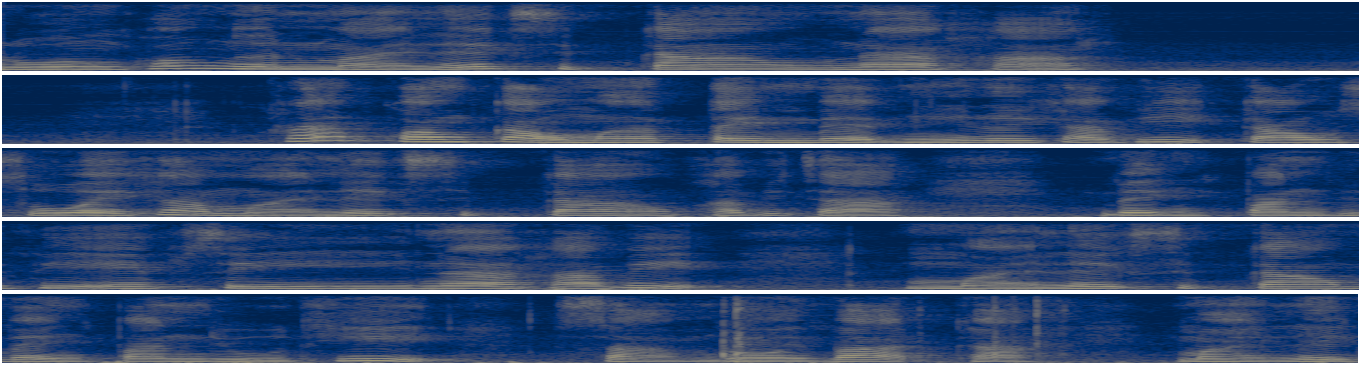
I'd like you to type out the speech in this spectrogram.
หลวงพ่อเงินหมายเลข 19 นะคะคราบความเก่ามาเต็มแบบนี้เลยค่ะ พี่เก่าสวยค่ะหมายเลข 19 ค่ะพี่จ๋าแบ่งปันพี่พี่ FC นะคะพี่หมายเลข 19 แบ่งปันอยู่ที่ 300 บาทค่ะ หมายเลข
